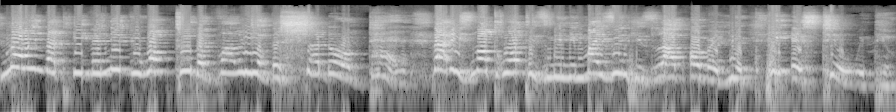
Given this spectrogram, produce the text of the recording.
Knowing that even if you walk through the valley of the shadow of death, that is not what is minimizing His love over you. He is still with you.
